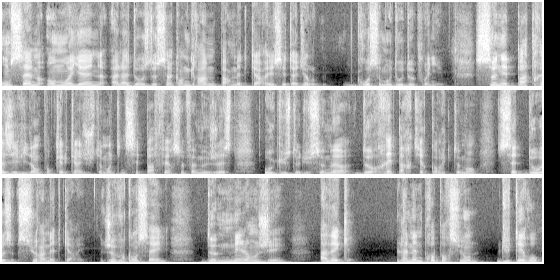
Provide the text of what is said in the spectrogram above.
On sème en moyenne à la dose de 50 grammes par mètre carré, c'est-à-dire grosso modo deux poignées. Ce n'est pas très évident pour quelqu'un justement qui ne sait pas faire ce fameux geste auguste du semeur de répartir correctement cette dose sur un mètre carré. Je vous conseille de mélanger avec la même proportion du terreau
